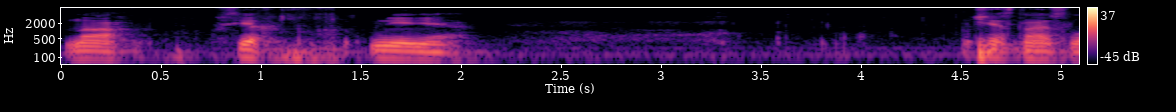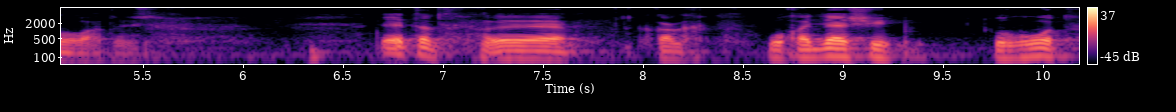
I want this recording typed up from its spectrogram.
на всех мнения. Честное слово. То есть этот, э, как уходящий год,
